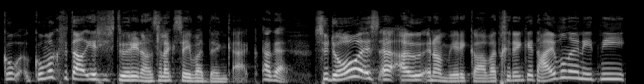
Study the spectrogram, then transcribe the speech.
kom kom ek vertel eers die storie en dan sal ek sê wat dink ek. Okay. So daar is 'n ou in Amerika wat gedink het hy wil nou net nie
